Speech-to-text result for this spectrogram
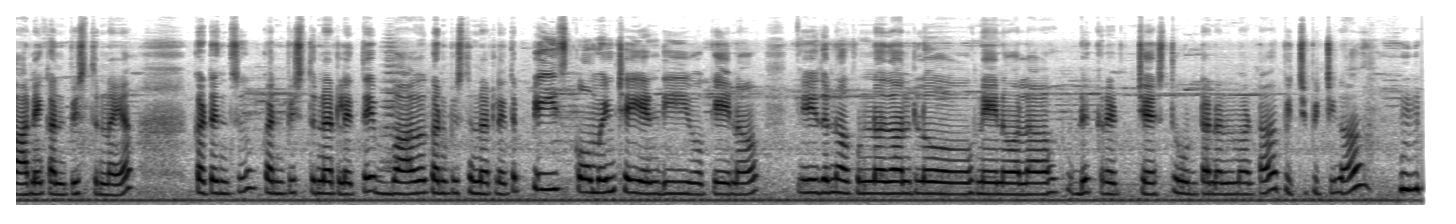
బాగానే కనిపిస్తున్నాయా? కటన్స్ కనిపిస్తున్నట్లయితే బాగా కనిపిస్తున్నట్లయితే ప్లీజ్ కామెంట్ చేయండి ఓకేనా? ఏదో నాకున్న దాంట్లో నేను అలా డెకరేట్ చేస్తూ ఉంటానన్నమాట పిచ్చి పిచ్చిగా.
